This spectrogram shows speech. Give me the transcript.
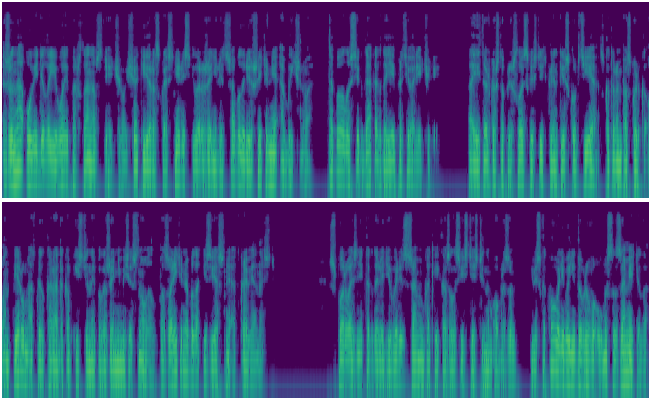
Жена увидела его и пошла навстречу. Щеки ее раскраснелись, и выражение лица было решительнее обычного. Так бывало всегда, когда ей противоречили. А ей только что пришлось скрестить клинки с Куртье, с которым, поскольку он первым открыл Карадоком истинное положение миссис Ноуэлл, позволительно была известная откровенность. Спор возник, когда леди Вэллис самым, как ей казалось, естественным образом и без какого-либо недоброго умысла заметила,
